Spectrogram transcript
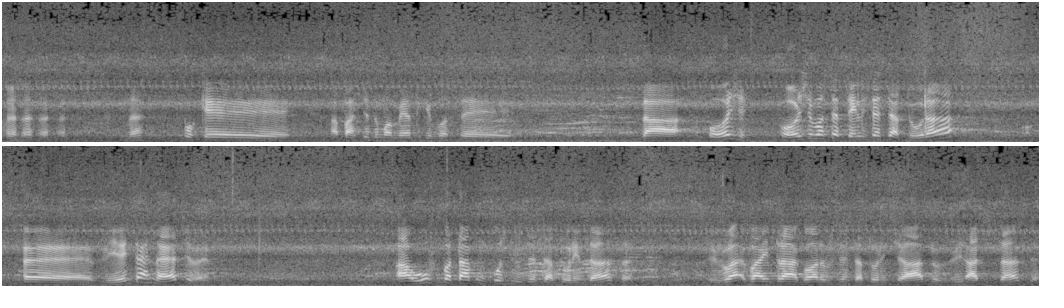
né? Porque a partir do momento que você dá. Hoje, hoje você tem licenciatura é, via internet, velho. A UFBA está com curso de licenciatura em dança, vai, vai entrar agora licenciatura em teatro à distância.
